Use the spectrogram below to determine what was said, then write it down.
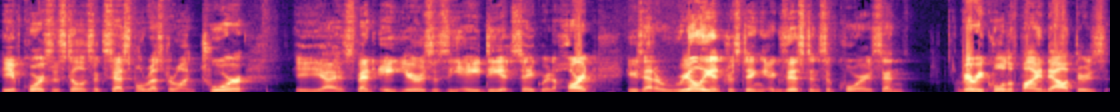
He, of course, is still a successful restaurateur. He uh, has spent eight years as the AD at Sacred Heart. He's had a really interesting existence, of course, and very cool to find out there's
